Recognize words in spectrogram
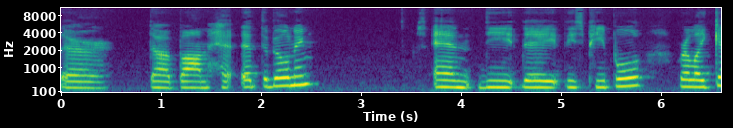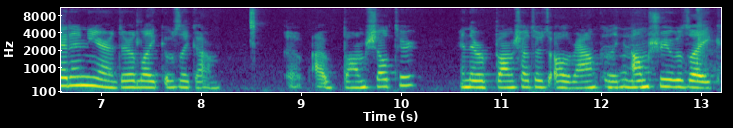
their the bomb hit at the building and the they these people were like get in here they're like it was like um a, a bomb shelter and there were bomb shelters all around 'cause, like Mhm. elm street was like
